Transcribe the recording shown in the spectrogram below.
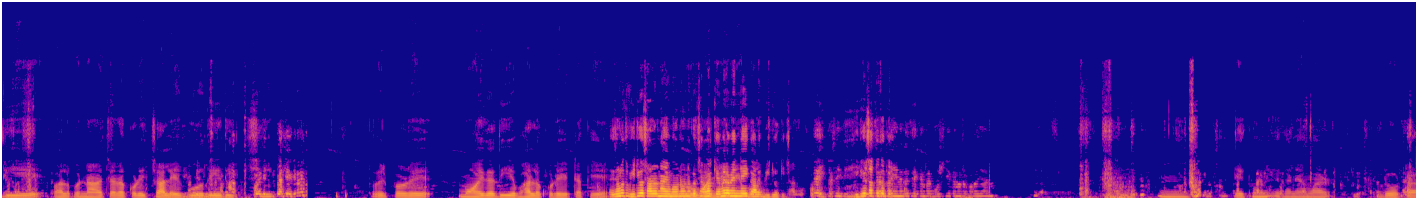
দিয়ে ভালো করে নাড়াচাড়া করে চালের গুঁড়ো দিয়ে দিচ্ছি। তো এরপরে ময়দা দিয়ে ভালো করে এটাকে ভিডিও ছাড়া নাই মনে হচ্ছে আমার ক্যামেরাম্যান নেই আমি ভিডিও কি ছাড়বো? ভিডিও সাথে হুম, দেখুন এখানে আমার ডোটা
